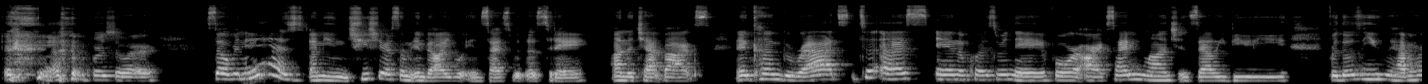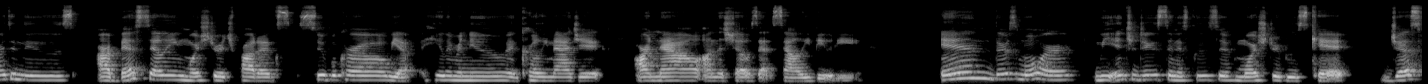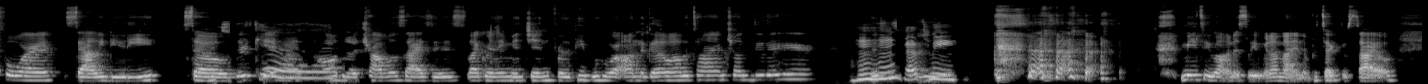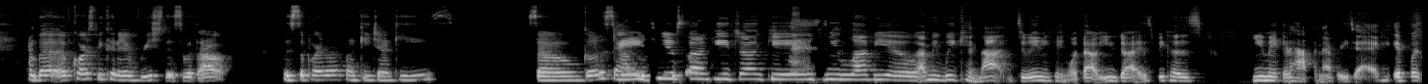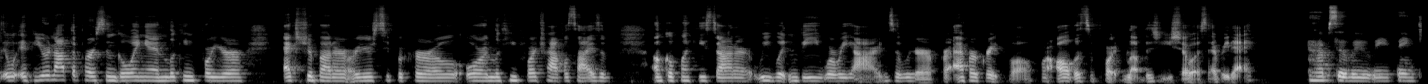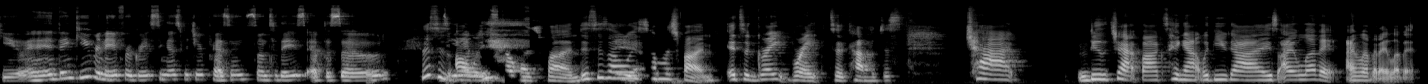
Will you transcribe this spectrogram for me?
yeah, for sure. So Renee has, I mean, she shared some invaluable insights with us today on the chat box. And congrats to us and, of course, Renee for our exciting launch in Sally Beauty. For those of you who haven't heard the news, our best selling moisture rich products, Super Curl, we have Heal and Renew, and Curly Magic, are now on the shelves at Sally Beauty. And there's more. We introduced an exclusive Moisture Boost kit just for Sally Beauty so this kit has all the travel sizes, like Renee mentioned, for the people who are on the go all the time trying to do their hair. Mm-hmm, that's me. me too, honestly, when I'm not in a protective style. But of course, we couldn't have reached this without the support of our funky junkies. So go to Sally. Thank you, funky junkies. We love you. I mean, we cannot do anything without you guys because you make it happen every day. If if you're not the person going in looking for your extra butter or your super curl or looking for a travel size of Uncle Funky's daughter, we wouldn't be where we are. And so we're forever grateful for all the support and love that you show us every day. Absolutely. Thank you. And thank you, Renee, for gracing us with your presence on today's episode. This is always so much fun. This is always yeah. so much fun. It's a great break to kind of just chat, do the chat box, hang out with you guys. I love it. I love it. I love it.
